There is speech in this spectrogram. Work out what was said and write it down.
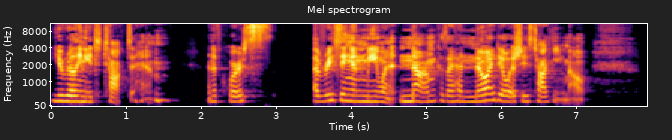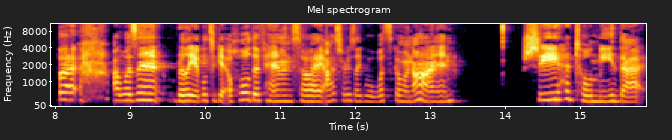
you really need to talk to him. And of course, everything in me went numb because I had no idea what she's talking about. But I wasn't really able to get a hold of him. And so I asked her, I was like, well, what's going on? And she had told me that,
